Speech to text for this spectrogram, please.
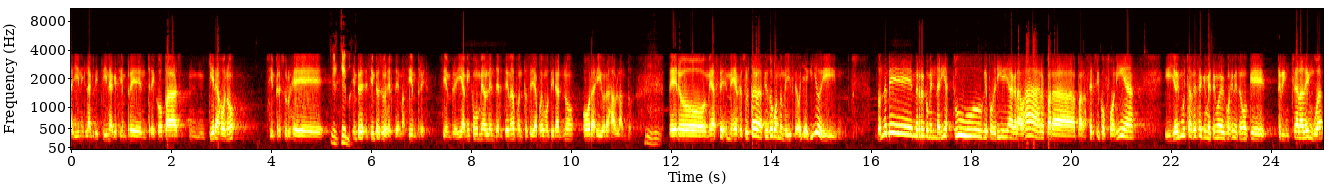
allí en Isla Cristina, que siempre entre copas, mm, quieras o no, siempre surge el tema. Siempre, siempre surge el tema, siempre, siempre. Y a mí como me hablen del tema, pues entonces ya podemos tirarnos horas y horas hablando. Pero me hace, me resulta gracioso cuando me dice, oye, Guillo, ¿y dónde me, me recomendarías tú que podría ir a grabar para, para hacer psicofonía? Y yo hay muchas veces que me tengo que coger y me tengo que trinchar la lengua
